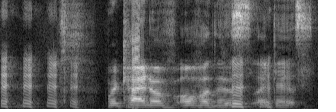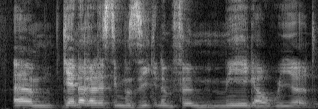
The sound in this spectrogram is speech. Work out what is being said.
we're kind of over this, I guess. Ähm, generell ist die Musik in dem Film mega weird,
